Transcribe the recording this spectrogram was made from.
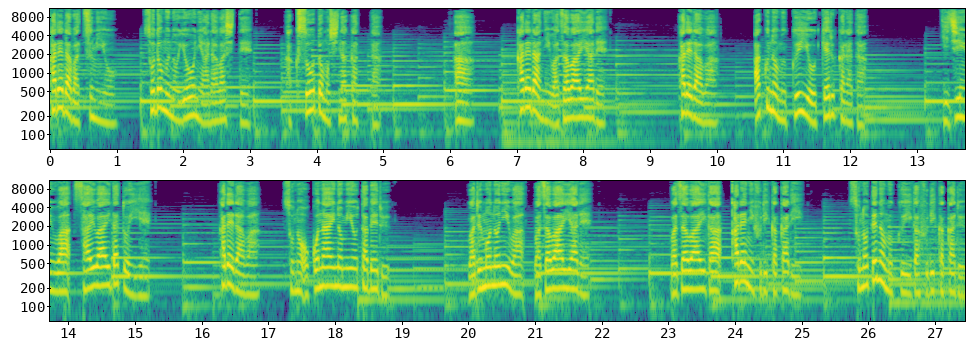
彼らは罪をソドムのように表して隠そうともしなかった。ああ、彼らに災いあれ。彼らは悪の報いを受けるからだ。義人は幸いだと言え。彼らはその行いの実を食べる。悪者には災いあれ。災いが彼に降りかかり、その手の報いが降りかかる。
